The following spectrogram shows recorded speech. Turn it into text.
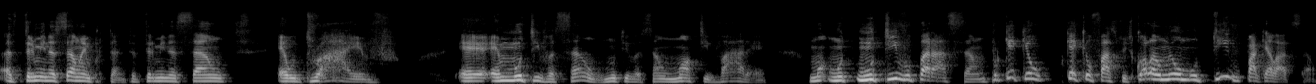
A determinação é importante. A determinação é o drive é, é motivação, motivação, motivar, é motivo para a ação. Porquê é que, eu, porquê é que eu faço isso? Qual é o meu motivo para aquela ação?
